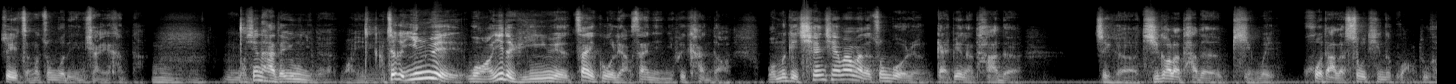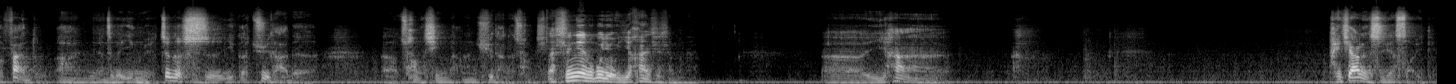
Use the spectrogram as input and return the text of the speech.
对整个中国的影响也很大。嗯嗯我现在还在用你的网易云。这个音乐，网易的云音乐，再过两三年，你会看到，我们给千千万万的中国人改变了他的这个提高了他的品味，扩大了收听的广度和泛度啊，这个音乐，这个是一个巨大的呃创新了，巨大的创新那。十年如果有遗憾是什么呢？呃，遗憾陪家人时间少一点。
